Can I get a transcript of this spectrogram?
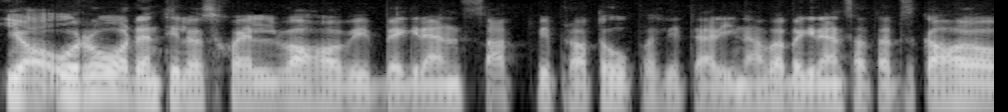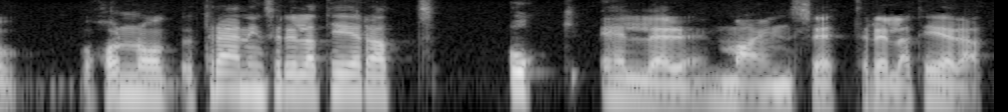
Ja, och råden till oss själva har vi begränsat. Vi pratade ihop oss lite här innan. Vi har begränsat att det ska ha, ha något träningsrelaterat och eller mindset-relaterat.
